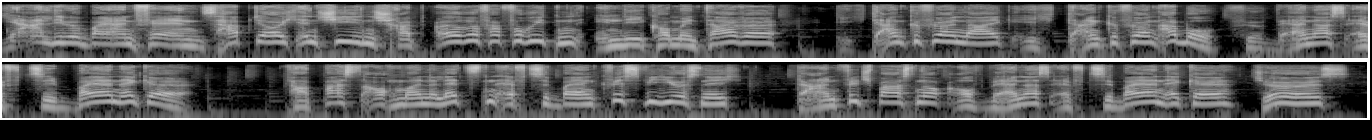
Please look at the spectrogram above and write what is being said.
Ja, liebe Bayern-Fans, habt ihr euch entschieden? Schreibt eure Favoriten in die Kommentare. Ich danke für ein Like, ich danke für ein Abo für Werners FC Bayern-Ecke. Verpasst auch meine letzten FC Bayern Quiz-Videos nicht. Dann viel Spaß noch auf Werners FC Bayern-Ecke. Tschüss.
